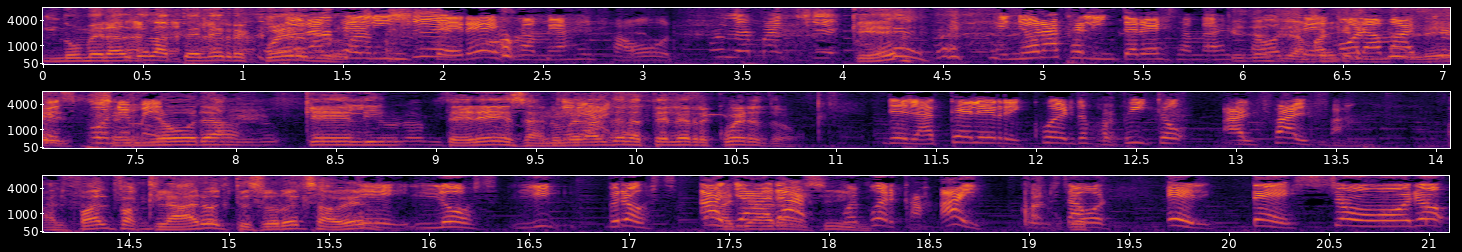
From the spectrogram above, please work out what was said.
Numeral de la tele recuerdo. Le interesa, me hace el favor. ¿Qué? Señora, que le interesa, me hace el ¿Qué favor. se que demora le más y interesa? Señora Kelly Teresa, numeral de la tele recuerdo. De la tele recuerdo, papito, alfalfa. Alfalfa, claro, el tesoro del saber. De los libros. Hallarás, Hallarás, sí. puerca. Ay, con sabor. El tesoro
